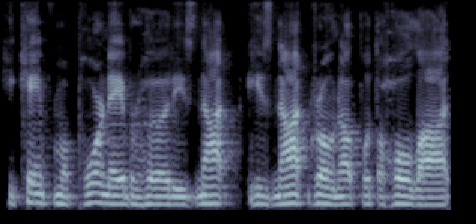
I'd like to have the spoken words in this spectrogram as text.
he came from a poor neighborhood. He's not he's not grown up with a whole lot,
